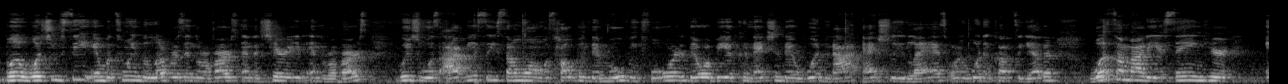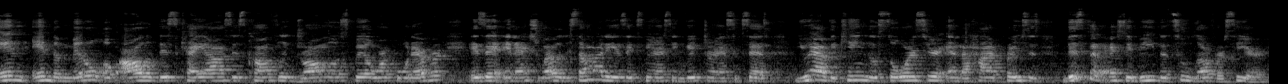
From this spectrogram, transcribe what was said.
But what you see in between the lovers in the reverse and the chariot in the reverse, which was obviously someone was hoping that moving forward, there would be a connection that would not actually last or it wouldn't come together. What somebody is seeing here in in the middle of all of this chaos, this conflict, drama, spell work, or whatever, is that in actuality, somebody is experiencing victory and success. You have the King of Swords here and the High Priestess. This could actually be the two lovers here.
